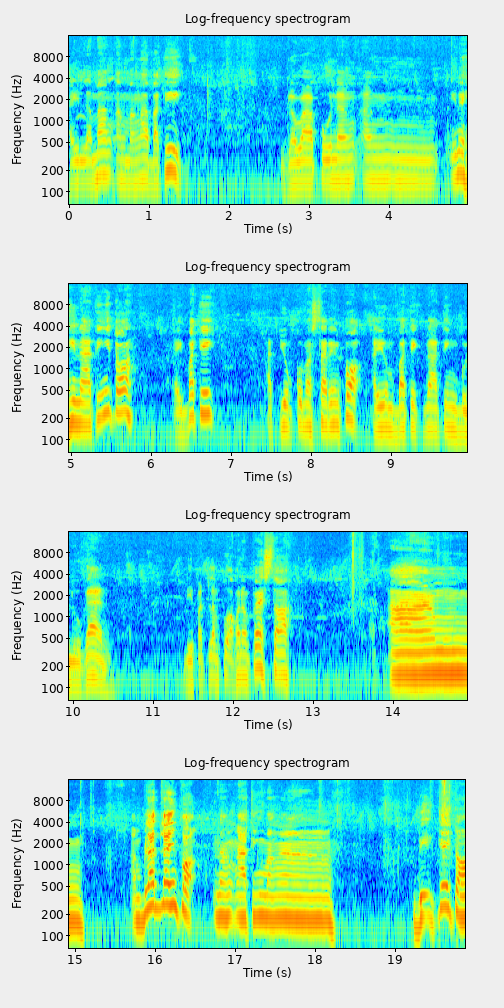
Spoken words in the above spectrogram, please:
ay lamang ang mga batik. Gawa po ng ang inahin natin ito ay batik at yung kumasta rin po ay yung batik nating bulugan. Lipat lang po ako ng pwesto. Um, ang bloodline po ng ating mga biig na ito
